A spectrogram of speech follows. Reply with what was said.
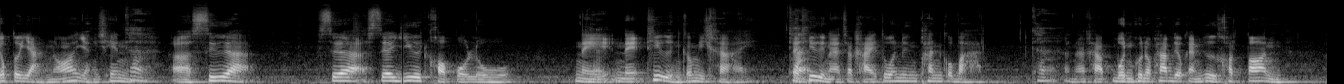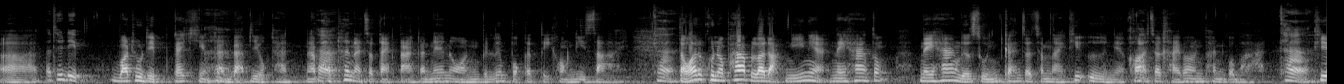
ยกตัวอย่างเนาะอย่างเช่นค่ะ เอ่อเสื้อ เสื้อเสื้อยืดคอโปโลในค่ะในที่อื่นก็มีขาย แต่ค่ะที่อื่นอาจจะขายตัวหนึ่งพันกว่าบาทค่ะนะครับบนคุณภาพเดียวกันคือคอตตอนอ่าวัตถุดิบวัตถุดิบใกล้เคียงกันอ่าแบบเดียวกันนะค่ะแพทเทิร์นอาจจะแตกต่างกันแน่นอนเป็นเรื่องปกติของดีไซน์ค่ะแต่ว่าคุณภาพระดับนี้เนี่ยในห้างต้องในห้างหรือศูนย์การจัดจำหน่ายที่อื่นเนี่ยเขาอาจจะขายประมาณพันกว่าบาทค่ะที่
